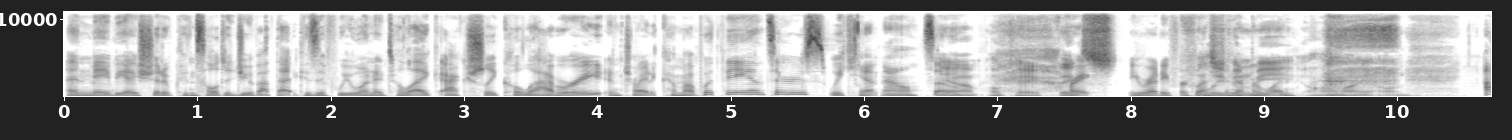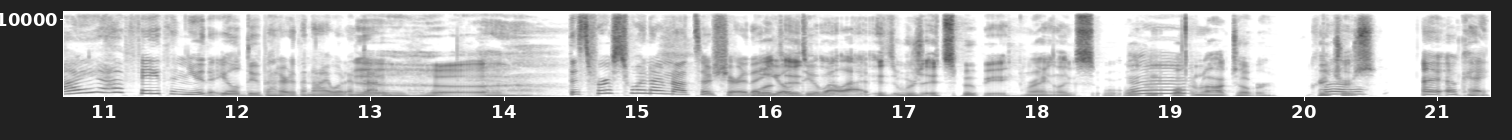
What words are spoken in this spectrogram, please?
and maybe I should have consulted you about that because if we wanted to like actually collaborate and try to come up with the answers, we can't now. So, yeah. Okay. all right, you ready for for question number me one? on my own. I have faith in you that you'll do better than I would have done. Uh, This first one, I'm not so sure that well, you'll it- do well at. It, it's, it's spoopy, right? Like welcome, welcome to October. Creatures. I, okay.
